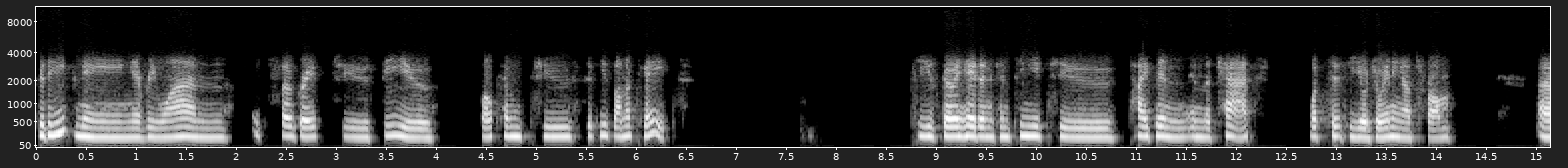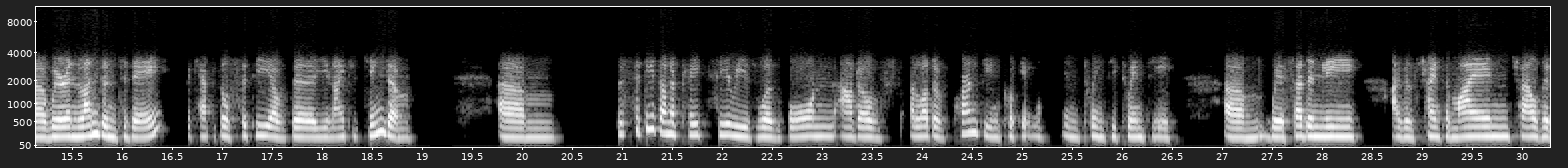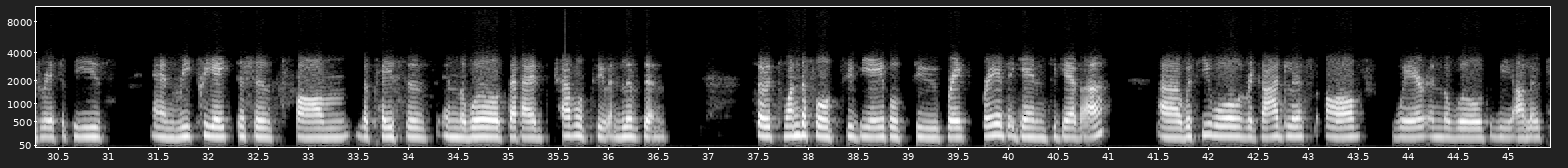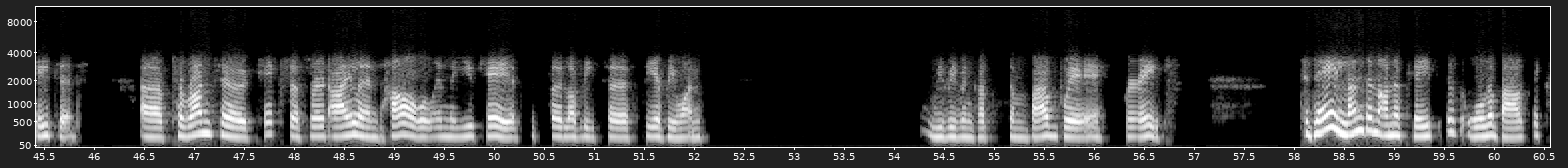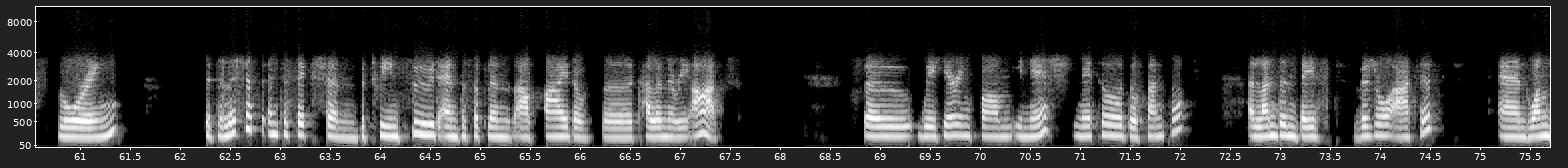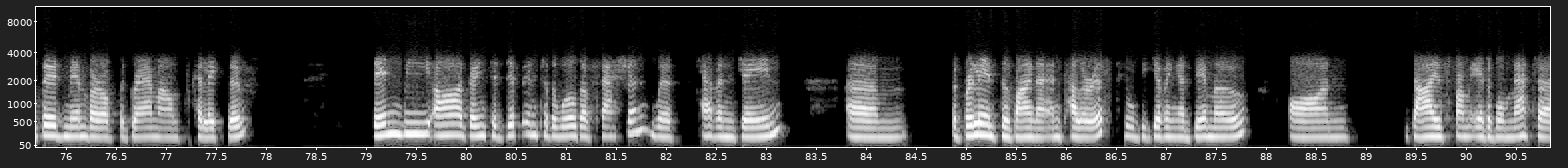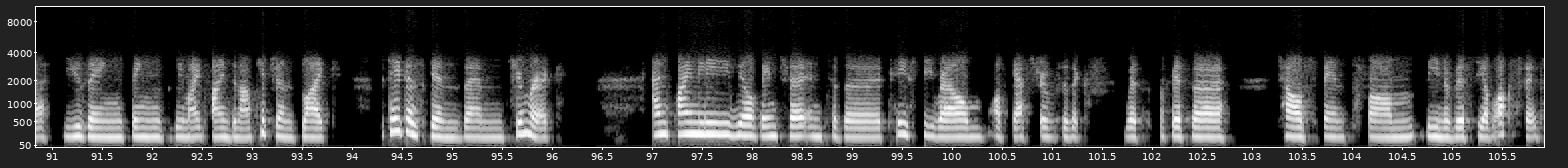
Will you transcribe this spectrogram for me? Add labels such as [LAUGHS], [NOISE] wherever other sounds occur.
Good evening, everyone. It's so great to see you. Welcome to Cities on a Plate. Please go ahead and continue to type in in the chat what city you're joining us from. Uh, we're in London today, the capital city of the United Kingdom. Um, the Cities on a Plate series was born out of a lot of quarantine cooking in 2020, um, where suddenly I was trying to mine childhood recipes and recreate dishes from the places in the world that I'd traveled to and lived in. So it's wonderful to be able to break bread again together uh, with you all, regardless of where in the world we are located. Uh, Toronto, Texas, Rhode Island, Hull in the UK. It's, so lovely to see everyone. We've even got Zimbabwe. Great. Today, London on a Plate is all about exploring the delicious intersection between food and disciplines outside of the culinary arts. So we're hearing from Ines Neto dos Santos, a London-based visual artist and one-third member of the Gramounce Collective. Then we are going to dip into the world of fashion with Cavan Jayne, um, the brilliant designer and colorist who will be giving a demo on dyes from edible matter using things we might find in our kitchens like potato skins and turmeric. And finally, we'll venture into the tasty realm of gastrophysics with Professor Charles Spence from the University of Oxford,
